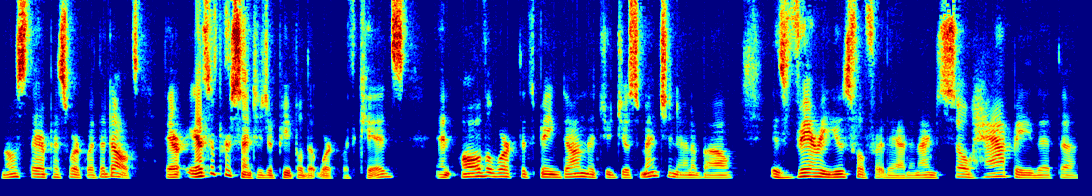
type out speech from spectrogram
Most therapists work with adults. There is a percentage of people that work with kids. And all the work that's being done that you just mentioned, Aníbal, is very useful for that. And I'm so happy that the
